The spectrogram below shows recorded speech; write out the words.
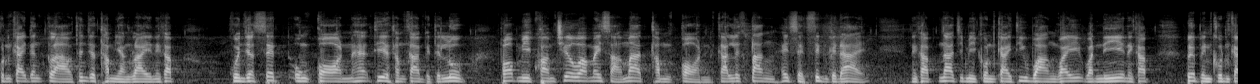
กลไกดังกล่าวท่านจะทำอย่างไรนะครับควรจะเซตองค์กรนะฮะที่จะทำการปฏิรูป เพราะมีความเชื่อว่าไม่สามารถทำก่อนการเลือกตั้งให้เสร็จสิ้นไปได้นะครับ น่าจะมีกลไกที่วางไว้วันนี้นะครับ เพื่อเป็นกลไก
